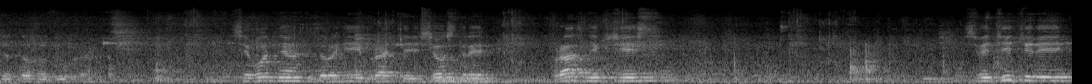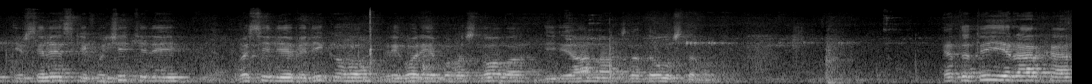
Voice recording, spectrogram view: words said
Святого Духа. Сегодня, дорогие братья и сестры, праздник в честь святителей и вселенских учителей Василия Великого, Григория Богослова и Иоанна Златоустого. Это три иерарха,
